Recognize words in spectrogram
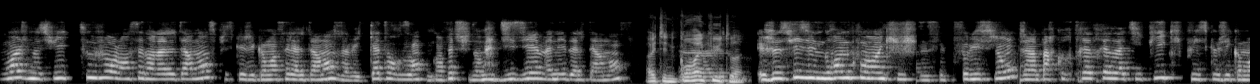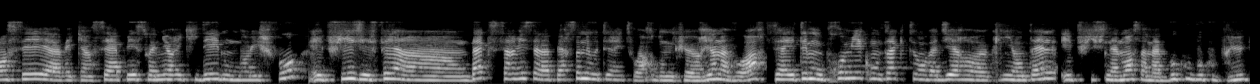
Moi je me suis toujours lancée dans l'alternance puisque j'ai commencé l'alternance, j'avais 14 ans. Donc en fait je suis dans ma dixième année d'alternance. Ah t'es une convaincue Euh, toi. Je suis une grande convaincue de cette solution. J'ai un parcours très très atypique puisque j'ai commencé avec un CAP soigneur équidé donc dans les chevaux et puis j'ai fait un bac service à la personne et au territoire donc euh, rien à voir. Ça a été mon premier contact on va dire euh, clientèle et puis finalement ça m'a beaucoup beaucoup plu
